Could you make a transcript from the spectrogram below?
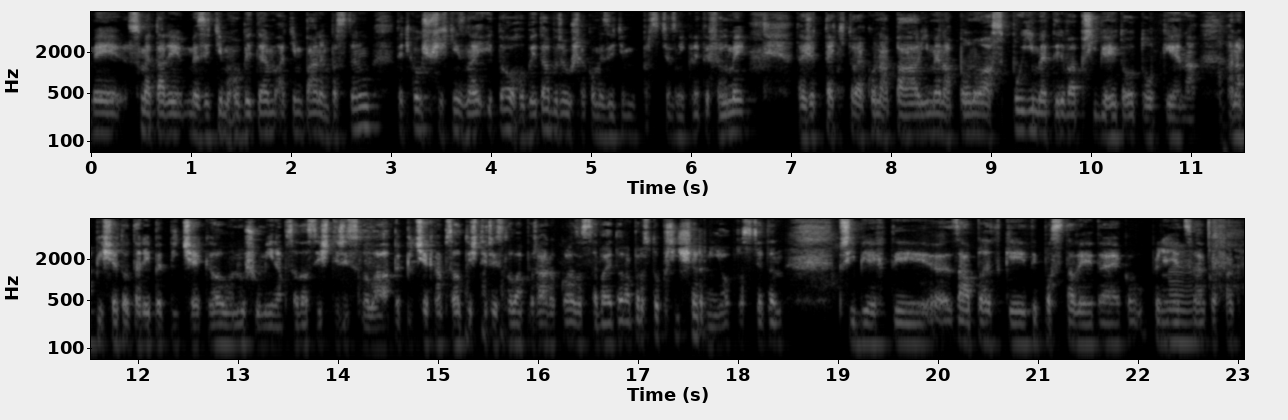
my jsme tady mezi tím Hobbitem a tím pánem prstenů, teďka už všichni znají i toho Hobbita, protože už jako mezi tím prostě vznikly ty filmy, takže teď to jako napálíme naplno a spojíme ty dva příběhy toho Tolkiena a napíše to tady Pepíček, jo? on už umí napsat asi čtyři slova a Pepíček napsal ty čtyři slova pořád dokola za sebe, je to naprosto příšerný, jo? prostě ten příběh, ty zápletky, ty postavy, to je jako úplně hmm. něco jako fakt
